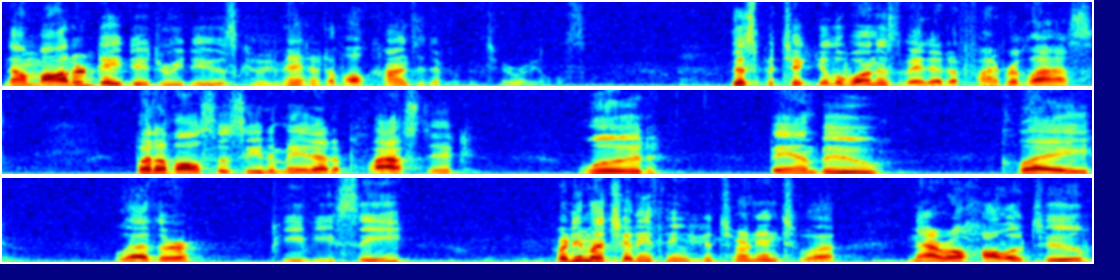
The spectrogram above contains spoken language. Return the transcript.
Now, modern day didgeridoos can be made out of all kinds of different materials. This particular one is made out of fiberglass, but I've also seen it made out of plastic, wood, bamboo, clay, leather, PVC, pretty much anything you can turn into a narrow hollow tube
